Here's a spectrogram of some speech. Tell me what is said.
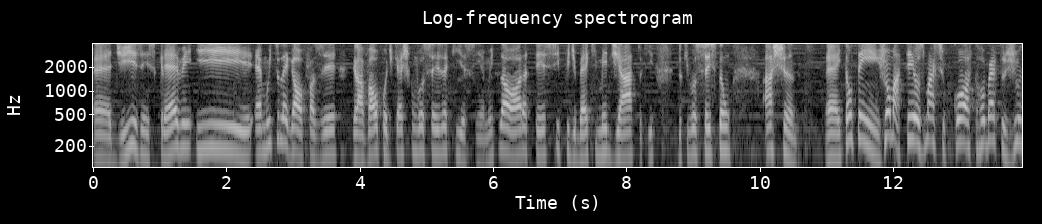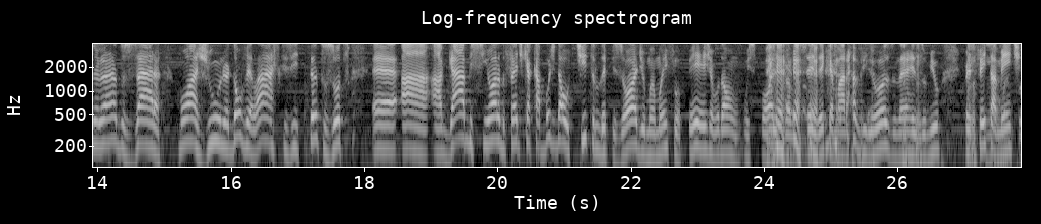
é, dizem, escrevem e é muito legal fazer, gravar o podcast com vocês aqui, assim, é muito da hora ter esse feedback imediato aqui do que vocês estão achando. É, então tem João Matheus, Márcio Costa, Roberto Júnior, Leonardo Zara, Moá Júnior, Dom Velasquez e tantos outros. É, a, a Gabi, senhora do Fred, que acabou de dar o título do episódio, Mamãe Flopê, já vou dar um, um spoiler para vocês aí, que é maravilhoso, né? Resumiu perfeitamente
